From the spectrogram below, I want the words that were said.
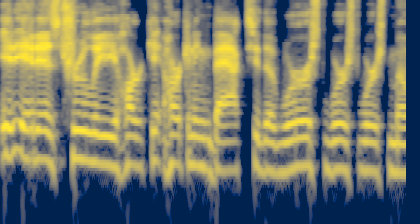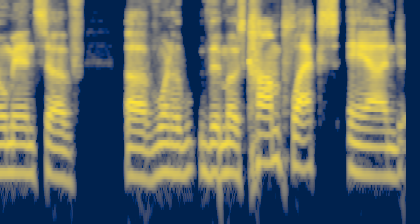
it, it is truly harken, harkening back to the worst, worst, worst moments of of one of the, the most complex and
